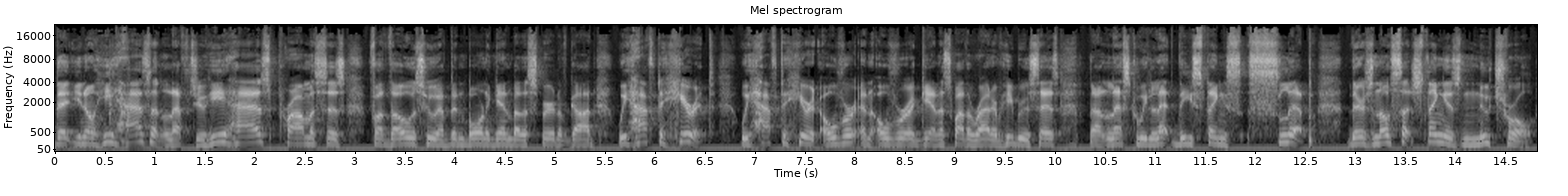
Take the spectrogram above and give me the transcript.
that, you know, He hasn't left you. He has promises for those who have been born again by the Spirit of God. We have to hear it. We have to hear it over and over again. That's why the writer of Hebrews says, lest we let these things slip. There's no such thing as neutral.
